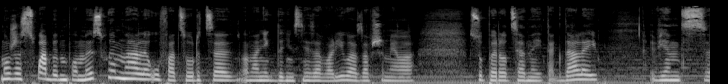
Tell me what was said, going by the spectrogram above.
może słabym pomysłem, no ale ufa córce. Ona nigdy nic nie zawaliła, zawsze miała super oceny i tak dalej więc y,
